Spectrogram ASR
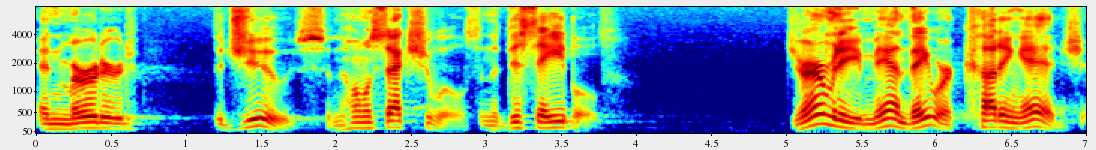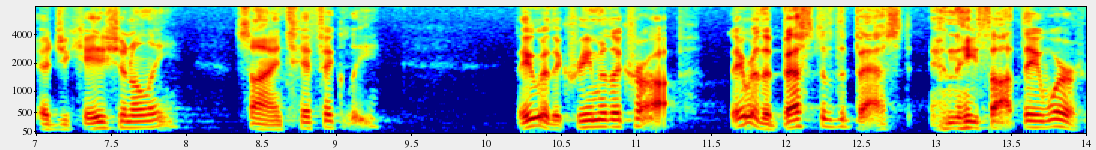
and murdered the Jews and the homosexuals and the disabled. Germany, man, they were cutting edge educationally, scientifically. They were the cream of the crop. They were the best of the best, and they thought they were.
